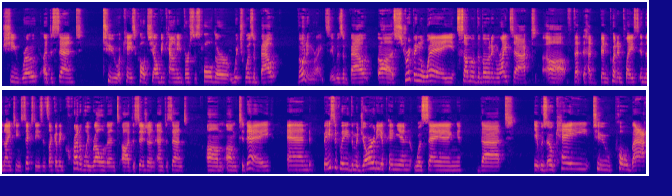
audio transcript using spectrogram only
she wrote a dissent to a case called Shelby County versus Holder, which was about voting rights. It was about uh, stripping away some of the Voting Rights Act uh, that had been put in place in the 1960s. It's like an incredibly relevant uh, decision and dissent um, um, today. And basically, the majority opinion was saying that it was okay to pull back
